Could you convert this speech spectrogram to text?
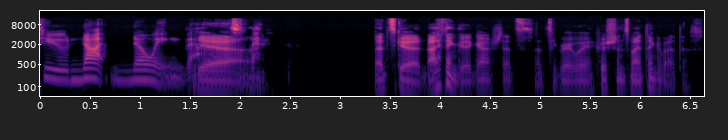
to not knowing that. Yeah. That's good. I think that gosh, that's that's a great way Christians might think about this.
